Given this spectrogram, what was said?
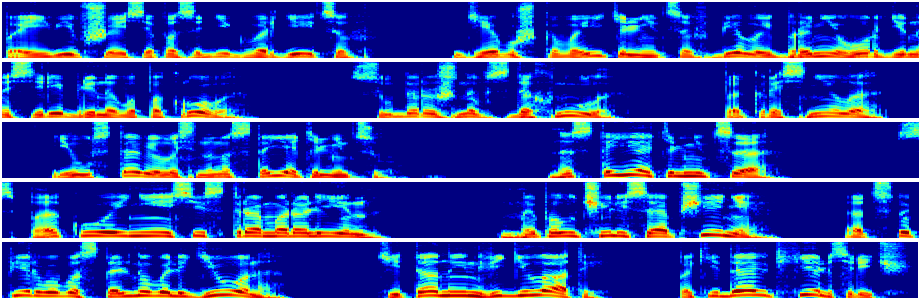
Появившаяся позади гвардейцев девушка-воительница в белой броне Ордена Серебряного Покрова судорожно вздохнула, покраснела и уставилась на настоятельницу. «Настоятельница!» «Спокойнее, сестра Маралин! Мы получили сообщение от 101-го Стального Легиона. Титаны-инвигилаты покидают Хельсрич!»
